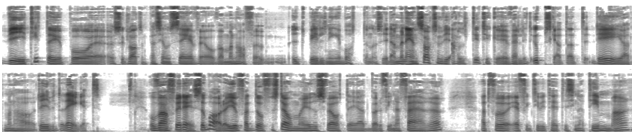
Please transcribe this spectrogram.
vi tittar ju på eh, såklart en persons CV och vad man har för utbildning i botten och så vidare. Men en sak som vi alltid tycker är väldigt uppskattat, det är ju att man har drivit det eget. Och varför är det så bra då? Jo, för att då förstår man ju hur svårt det är att både finna affärer, att få effektivitet i sina timmar.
